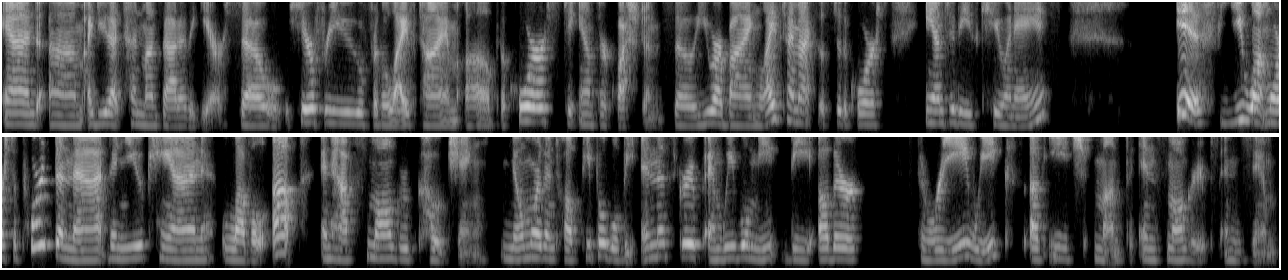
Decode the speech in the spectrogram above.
and um, I do that 10 months out of the year. So here for you for the lifetime of the course to answer questions. So you are buying lifetime access to the course and to these Q&As if you want more support than that, then you can level up and have small group coaching. No more than 12 people will be in this group, and we will meet the other three weeks of each month in small groups in Zoom.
